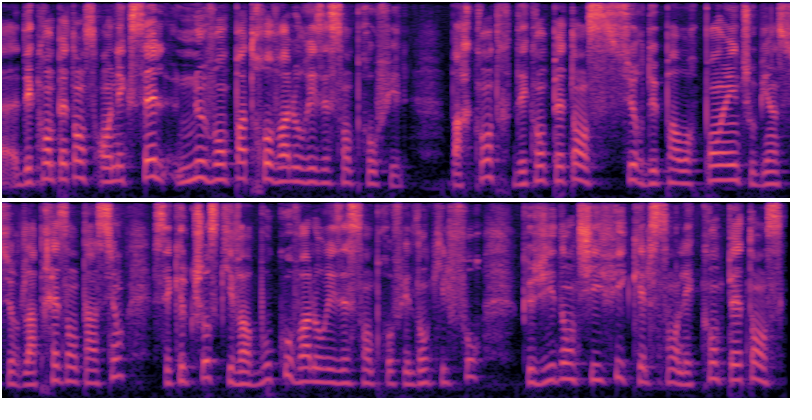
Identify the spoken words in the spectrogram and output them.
euh, des compétences en Excel ne vont pas trop valoriser son profil. Par contre, des compétences sur du PowerPoint ou bien sur de la présentation, c'est quelque chose qui va beaucoup valoriser son profil. Donc il faut que j'identifie quelles sont les compétences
